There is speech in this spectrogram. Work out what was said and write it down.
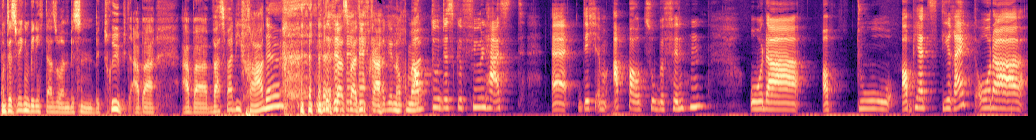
und deswegen bin ich da so ein bisschen betrübt. Aber, aber was war die Frage? was war die Frage nochmal? Ob du das Gefühl hast, äh, dich im Abbau zu befinden oder ob du, ob jetzt direkt oder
